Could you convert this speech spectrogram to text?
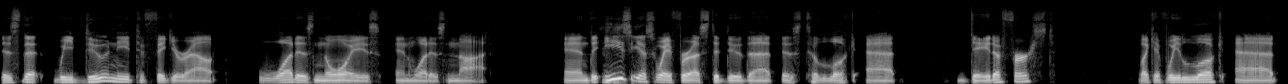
is that we do need to figure out what is noise and what is not. And the Mhm. easiest way for us to do that is to look at data first. Like if we look at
